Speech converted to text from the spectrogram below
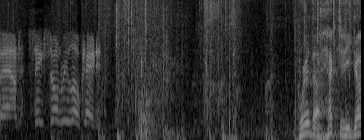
Inbound. Safe zone relocated. Where the heck did he go?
